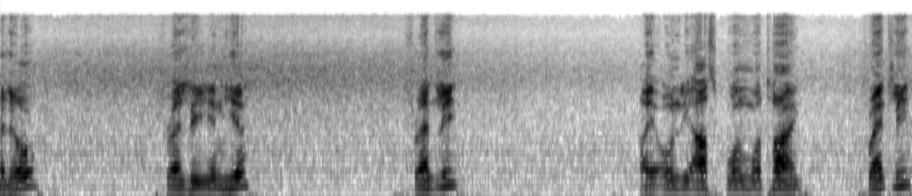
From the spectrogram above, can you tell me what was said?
Hello? Friendly in here? Friendly? I only ask one more time. Friendly?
